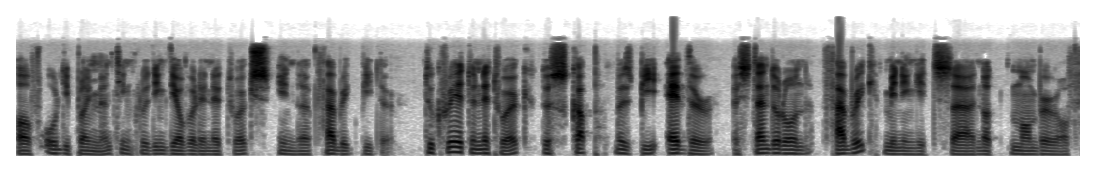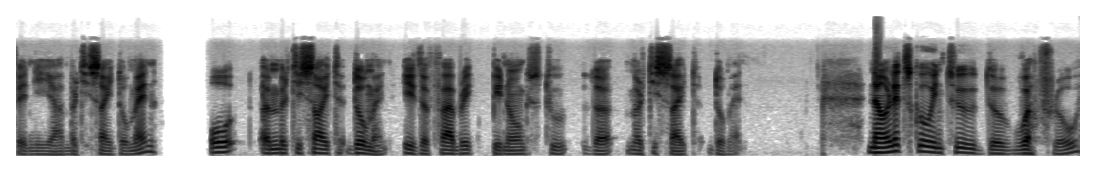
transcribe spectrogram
of all deployment, including the overlay networks in the Fabric Builder. To create a network, the scope must be either a standalone fabric, meaning it's uh, not member of any uh, multi-site domain, or a multi-site domain if the fabric belongs to the multi-site domain. Now let's go into the workflow.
